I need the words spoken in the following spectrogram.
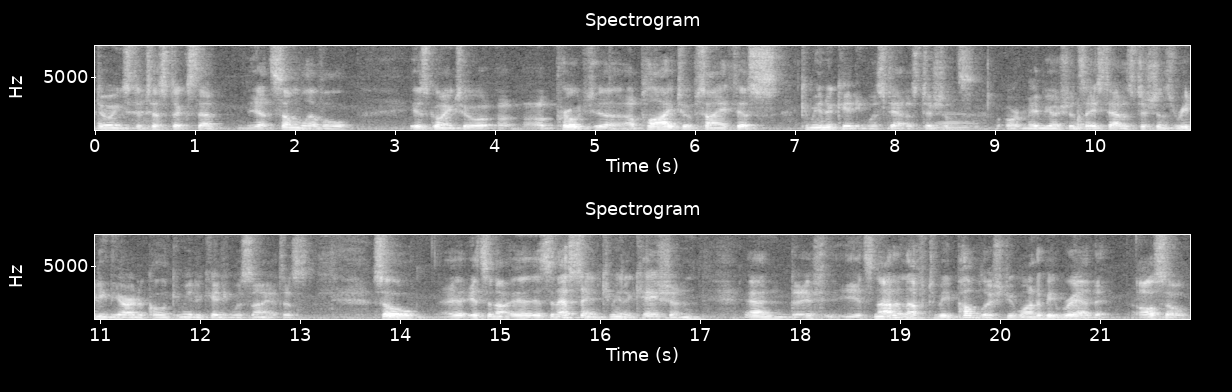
doing statistics that at some level is going to uh, approach, uh, apply to scientists communicating with statisticians. Yeah. Or maybe I should say statisticians reading the article and communicating with scientists. So uh, it's an, uh, it's an essay in communication and if it's not enough to be published, you want to be read also.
